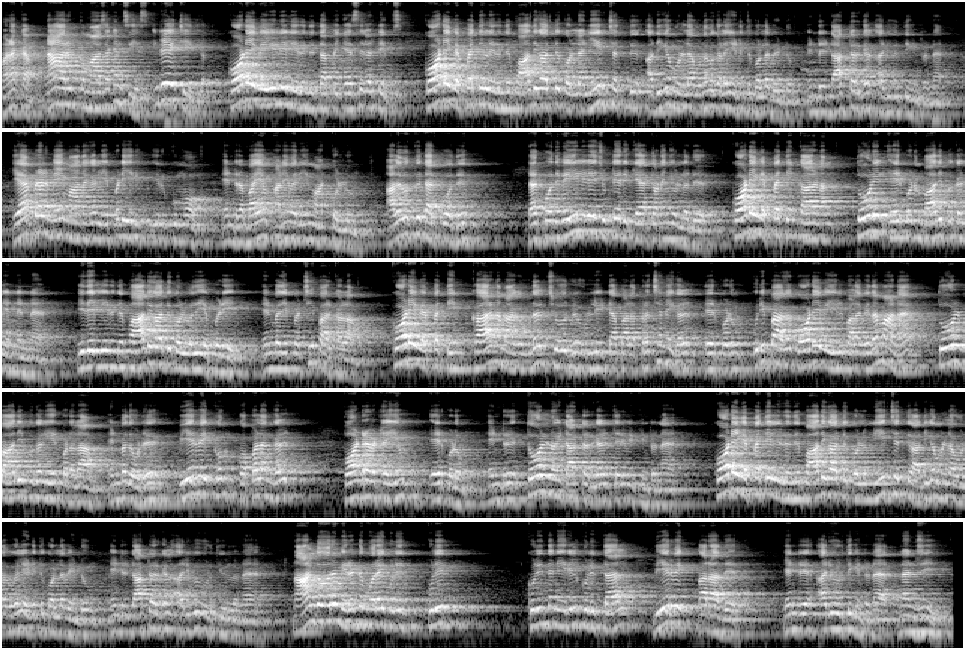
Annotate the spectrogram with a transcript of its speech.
வணக்கம். நான் Arunkumar second cheese இன்றைய செய்திகள். கோடை வெயிலில் இருந்து தப்பிக்க சில டிப்ஸ் கோடை வெப்பத்தில் இருந்து பாதுகாத்து கொள்ள நீர்ச்சத்து அதிகமுள்ள உணவுகளை எடுத்துக்கொள்ள வேண்டும் என்று டாக்டர்கள் அறிவுறுத்துகின்றனர். ஏப்ரல் மே மாதங்கள் எப்படி இரு- இருக்குமோ என்ற பயம் அனைவரையும் ஆட்கொள்ளும். அளவுக்கு தற்போது தற்போது வெயிலிலே சுட்டெரிக்க தொடங்கியுள்ளது. கோடை வெப்பத்தின் காரணம் தோலில் ஏற்படும் பாதிப்புகள் என்னென்ன? இதில் இருந்து பாதுகாத்துக் கொள்வது எப்படி என்பதை பற்றி பார்க்கலாம். கோடை வெப்பத்தின் காரணமாக உடல் சோர்வு உள்ளிட்ட பல பிரச்சனைகள் ஏற்படும். குறிப்பாக கோடை வெயில் பல விதமான தோல் பாதிப்புகள் ஏற்படலாம் என்பதோடு வியர்வைக்கும் கொப்பளங்கள் போன்றவற்றையும் ஏற்படும் என்று தோல் நோய் டாக்டர்கள் தெரிவிக்கின்றனர் கோடை வெப்பத்தில் இருந்து பாதுகாத்து கொள்ளும் நீர்ச்சத்து அதிகமுள்ள உணவுகள் எடுத்துக்கொள்ள வேண்டும் என்று டாக்டர்கள் அறிவுறுத்தியுள்ளனர். நாள்தோறும் இரண்டு முறை குளிர் குளிர் குளிர்ந்த நீரில் குளித்தால் வியர்வை வராது என்று அறிவுறுத்துகின்றனர். நன்றி.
